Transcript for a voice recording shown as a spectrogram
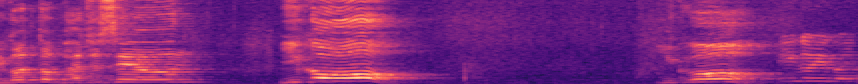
이것도 봐주세요. 이거! 이거! 이거 이거 이거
